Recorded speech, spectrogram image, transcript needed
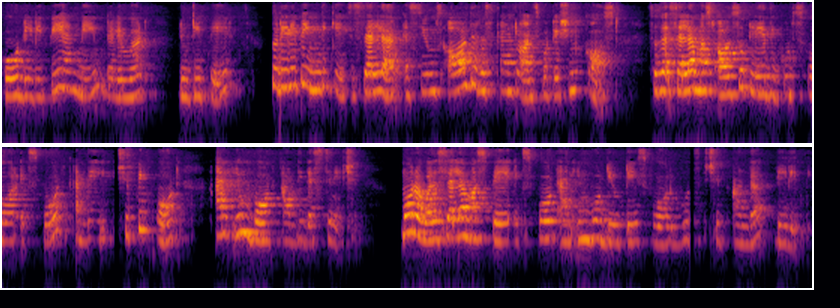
code DDP and name delivered duty paid. So DDP indicates seller assumes all the risk and transportation cost so the seller must also clear the goods for export at the shipping port and import at the destination. Moreover, the seller must pay export and import duties for goods shipped under DDP.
